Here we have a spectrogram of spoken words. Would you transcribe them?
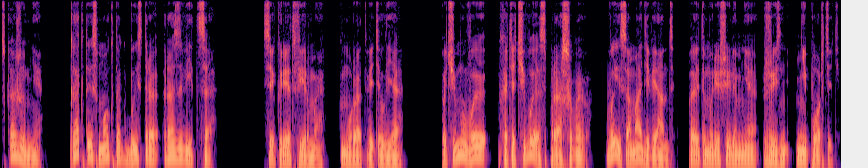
скажи мне, как ты смог так быстро развиться?» «Секрет фирмы», — хмуро ответил я. «Почему вы... Хотя чего я спрашиваю? Вы и сама девиант, поэтому решили мне жизнь не портить».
